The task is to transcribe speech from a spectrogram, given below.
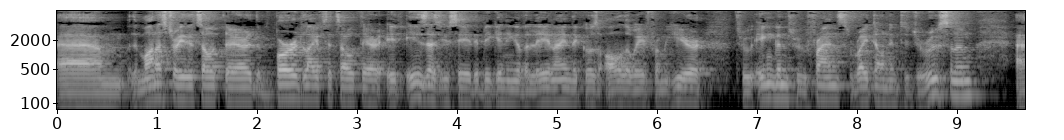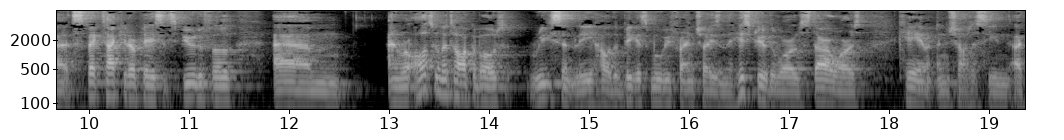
um, the monastery that's out there, the bird life that's out there. It is, as you say, the beginning of a ley line that goes all the way from here through England, through France, right down into Jerusalem. Uh, it's a spectacular place, it's beautiful. Um, and we're also going to talk about recently how the biggest movie franchise in the history of the world, Star Wars, came and shot a scene, a,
